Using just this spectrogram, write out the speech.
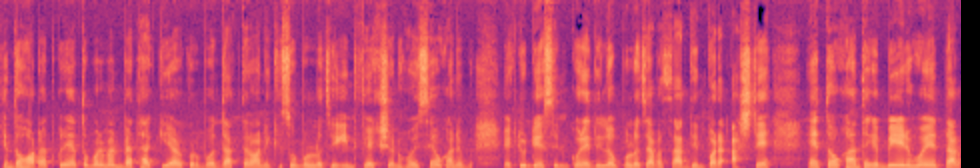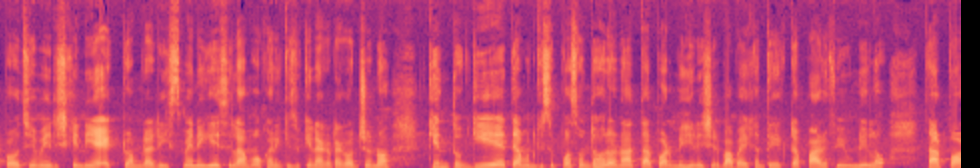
কিন্তু হঠাৎ করে এত পরিমাণ ব্যথা, কি আর করব, ডাক্তার অনেক কিছু বলল যে ইনফেকশন হয়েছে, ওখানে একটু ড্রেসিং করে দিলেও বলল যে আবার চার দিন পরে আসতে। এই তো ওখান থেকে বের হয়ে তারপর হচ্ছে মেহরিশকে নিয়ে একটু আমরা রিসম্যানে গিয়েছিলাম, ওখানে কিছু কেনাকাটা করার জন্য। কিন্তু গিয়ে তেমন কিছু পছন্দ হলো না। তারপর মেহেরেশের বাবা এখান থেকে একটা পারফিউম নিল। তারপর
